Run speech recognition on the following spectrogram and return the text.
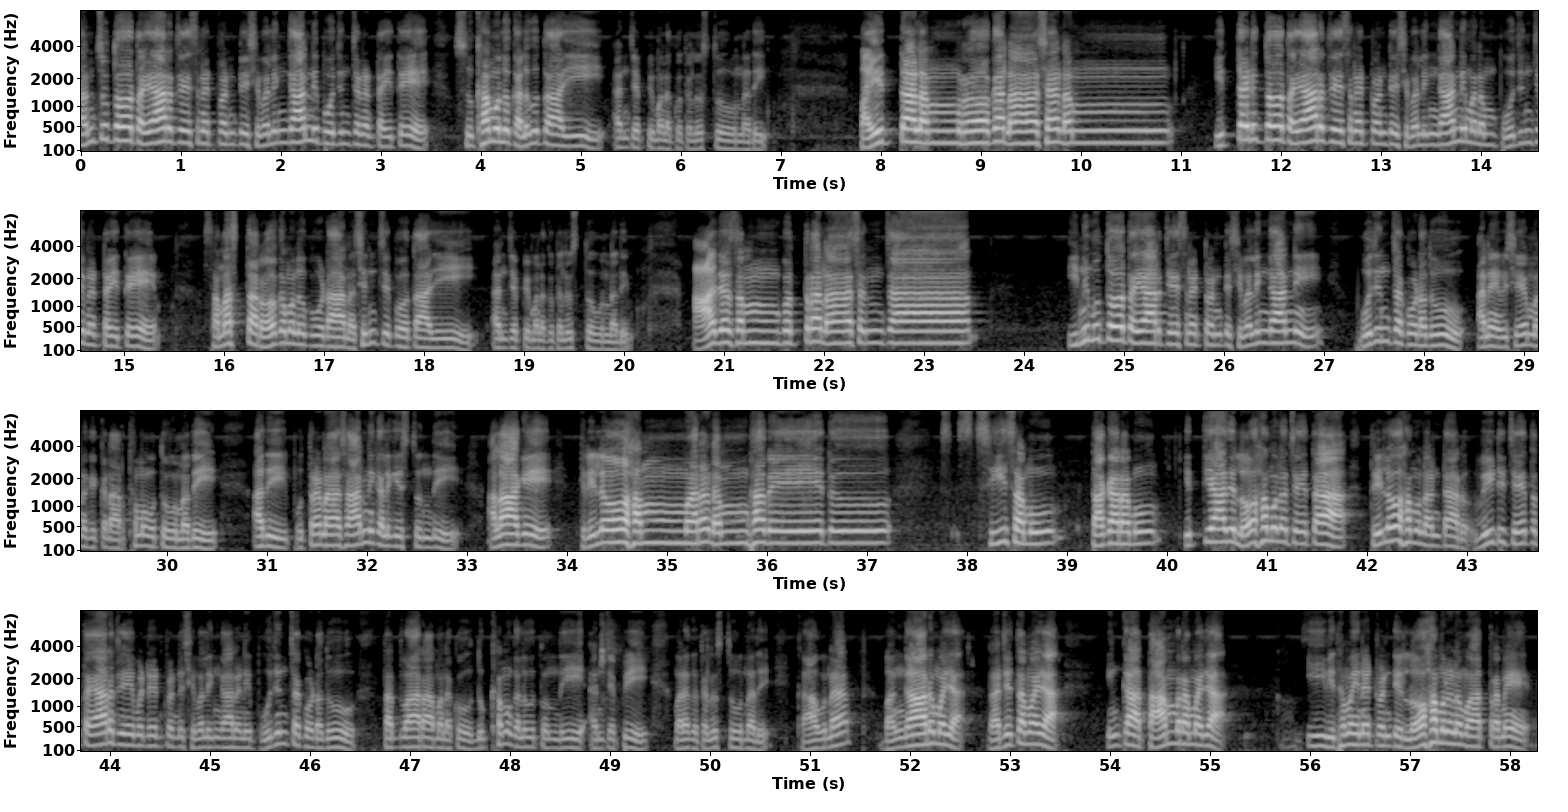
కంచుతో తయారు చేసినటువంటి శివలింగాన్ని పూజించినట్టయితే సుఖములు కలుగుతాయి అని చెప్పి మనకు తెలుస్తూ ఉన్నది. పైత్తళం రోగనాశనం. ఇత్తడితో తయారు చేసినటువంటి శివలింగాన్ని మనం పూజించినట్టయితే సమస్త రోగములు కూడా నశించిపోతాయి అని చెప్పి మనకు తెలుస్తూ ఉన్నది. ఆజసం పుత్రనాశంచా ఇనుముతో తయారు చేసినటువంటి శివలింగాన్ని పూజించకూడదు అనే విషయం మనకి ఇక్కడ అర్థమవుతూ ఉన్నది. అది పుత్రనాశాన్ని కలిగిస్తుంది. అలాగే త్రిలోహం మరణం భవేతు. సీసము తగరము ఇత్యాది లోహముల చేత త్రిలోహములు అంటారు వీటి చేత తయారు చేయబడినటువంటి శివలింగాలని పూజించకూడదు. తద్వారా మనకు దుఃఖము కలుగుతుంది అని చెప్పి మనకు తెలుస్తూ ఉన్నది. కావున బంగారుమయ రజితమయ ఇంకా తామ్రమయ ఈ విధమైనటువంటి లోహములను మాత్రమే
